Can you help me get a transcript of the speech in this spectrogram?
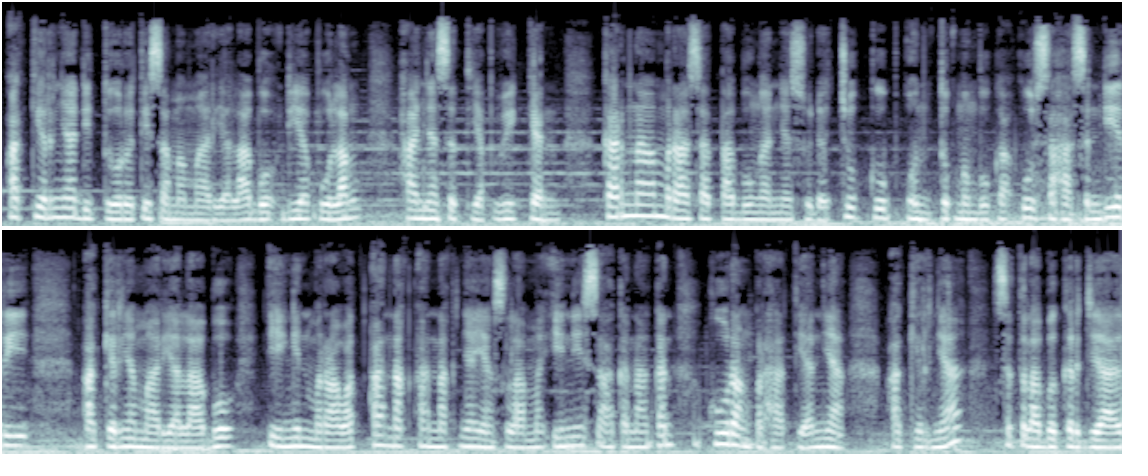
Akhirnya dituruti sama Maria Labo, dia pulang hanya setiap weekend karena merasa tabungannya sudah cukup untuk membuka usaha sendiri. Akhirnya Maria Labo ingin merawat anak-anaknya yang selama ini seakan-akan kurang perhatiannya. Akhirnya, setelah bekerja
